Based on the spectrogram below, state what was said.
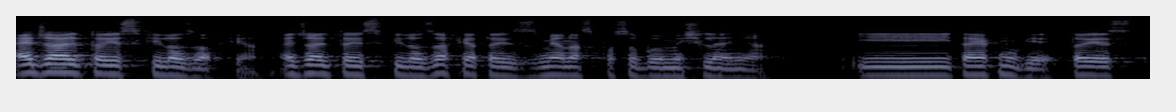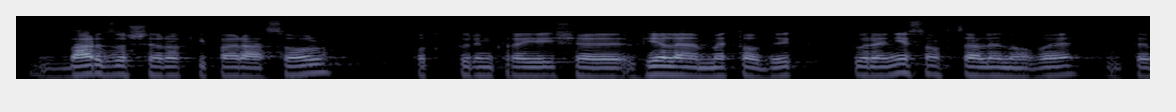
Agile to jest filozofia. Agile to jest filozofia, to jest zmiana sposobu myślenia. I tak jak mówię, to jest bardzo szeroki parasol, pod którym kryje się wiele metodyk, które nie są wcale nowe. Te,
